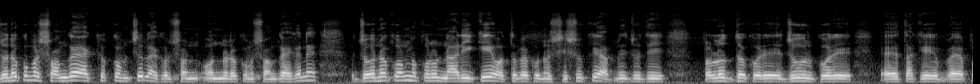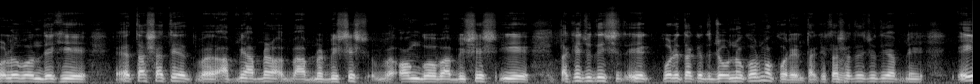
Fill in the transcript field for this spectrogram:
যৌনকর্মের সংজ্ঞা একরকম ছিল এখন অন্যরকম সংজ্ঞা। এখানে যৌনকর্ম কোনো নারীকে অথবা কোনো শিশুকে আপনি যদি প্রলুব্ধ করে, জোর করে তাকে প্রলোভন দেখিয়ে তার সাথে আপনি আপনার আপনার বিশেষ অঙ্গ বা বিশেষ ইয়ে তাকে যদি করে তাকে যৌনকর্ম করেন, তাকে তার সাথে যদি আপনি, এই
